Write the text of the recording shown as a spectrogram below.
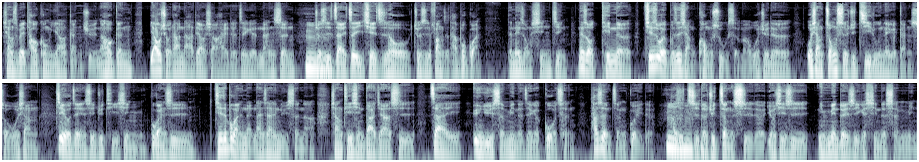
像是被掏空一样的感觉，然后跟要求他拿掉小孩的这个男生，就是在这一切之后，就是放着他不管的那种心境。那时候听了，其实我也不是想控诉什么，我觉得我想忠实的去记录那个感受，我想借由这件事情去提醒，不管是。其实不管是男男生还是女生啊，想提醒大家是在孕育生命的这个过程，它是很珍贵的，它是值得去正视的。尤其是你面对是一个新的生命，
